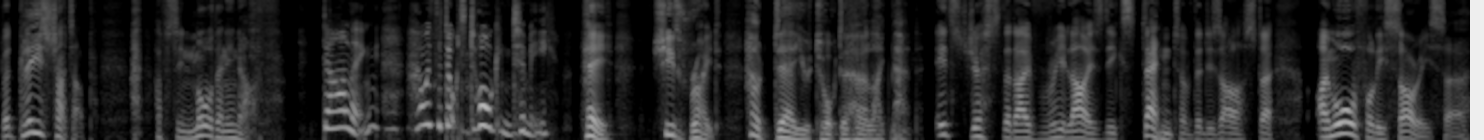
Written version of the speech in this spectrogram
But please shut up. I've seen more than enough. Darling, how is the doctor talking to me? Hey, she's right. How dare you talk to her like that? It's just that I've realised the extent of the disaster. I'm awfully sorry, sir.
